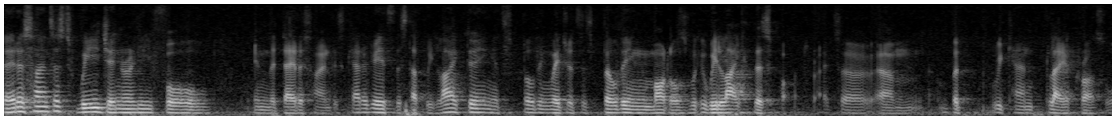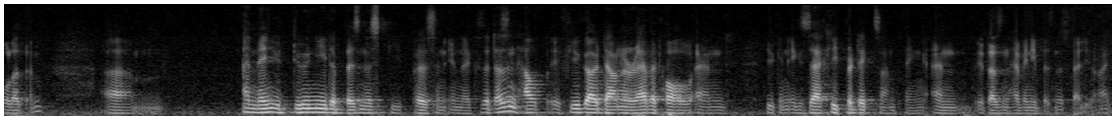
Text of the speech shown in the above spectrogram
Data scientists, we generally fall in the data scientist category. It's the stuff we like doing. It's building widgets. It's building models. We, we like this part, right? So, um, but we can play across all of them. Um, and then you do need a business person in there because it doesn't help if you go down a rabbit hole and you can exactly predict something and it doesn't have any business value, right?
